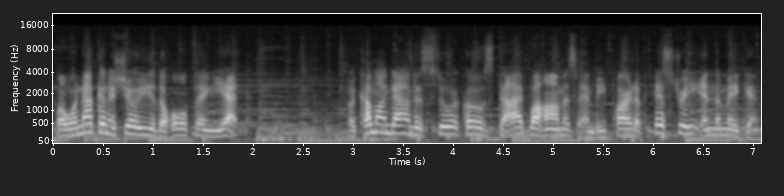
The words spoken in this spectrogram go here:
Well, we're not going to show you the whole thing yet, but come on down to Stuart Cove's Dive Bahamas and be part of history in the making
